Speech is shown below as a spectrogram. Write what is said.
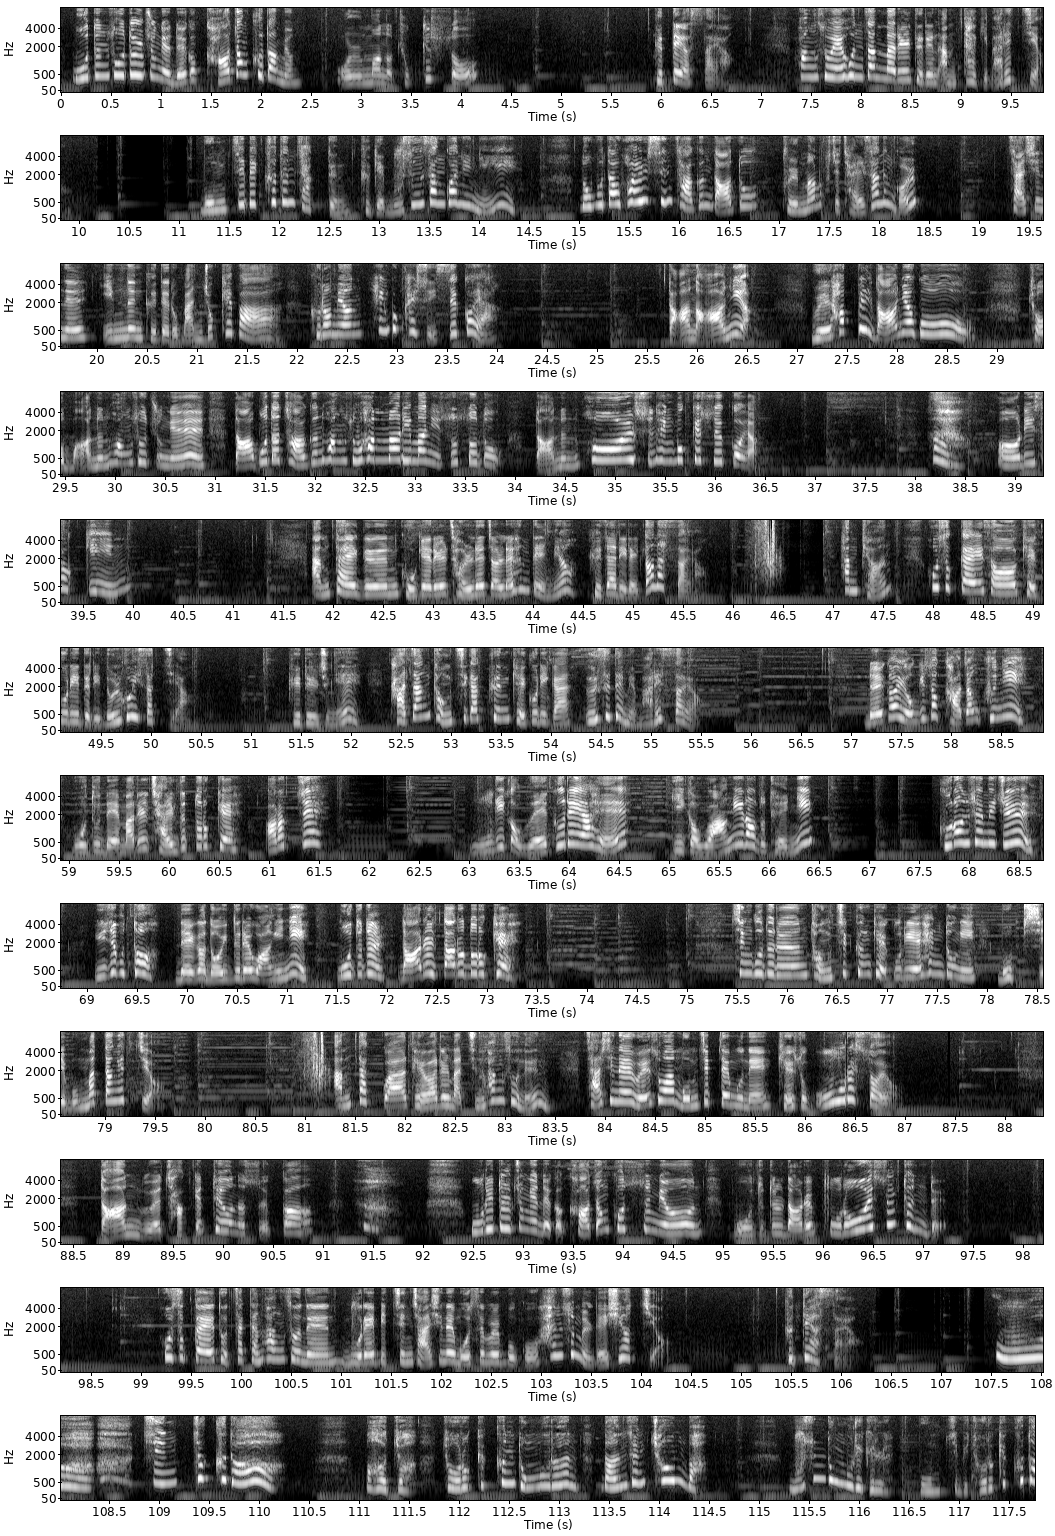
모든 소들 중에 내가 가장 크다면 얼마나 좋겠어? 그때였어요. 황소의 혼잣말을 들은 암탉이 말했지요. 몸집이 크든 작든 그게 무슨 상관이니? 너보다 훨씬 작은 나도 불만 없이 잘 사는 걸? 자신을 있는 그대로 만족해봐. 그러면 행복할 수 있을 거야. 난 아니야. 왜 하필 나냐고. 저 많은 황소 중에 나보다 작은 황소 한 마리만 있었어도 나는 훨씬 행복했을 거야. 아휴, 어리석긴. 암탉은 고개를 절레절레 흔들며 그 자리를 떠났어요. 한편 호숫가에서 개구리들이 놀고 있었지요. 그들 중에 가장 덩치가 큰 개구리가 으스대며 말했어요. 내가 여기서 가장 크니 모두 내 말을 잘 듣도록 해. 알았지? 우리가 왜 그래야 해? 네가 왕이라도 되니? 그런 셈이지. 이제부터 내가 너희들의 왕이니 모두들 나를 따르도록 해. 친구들은 덩치 큰 개구리의 행동이 몹시 못마땅했지요. 암탉과 대화를 마친 황소는 자신의 왜소한 몸집 때문에 계속 우울했어요. 난 왜 작게 태어났을까? 우리들 중에 내가 가장 컸으면 모두들 나를 부러워했을 텐데. 호숫가에 도착한 황소는 물에 비친 자신의 모습을 보고 한숨을 내쉬었지요. 그때였어요. 우와, 진짜 크다. 맞아, 저렇게 큰 동물은 난생 처음 봐. 무슨 동물이길래 몸집이 저렇게 크다?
